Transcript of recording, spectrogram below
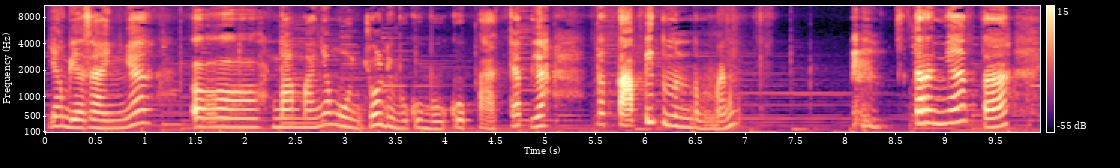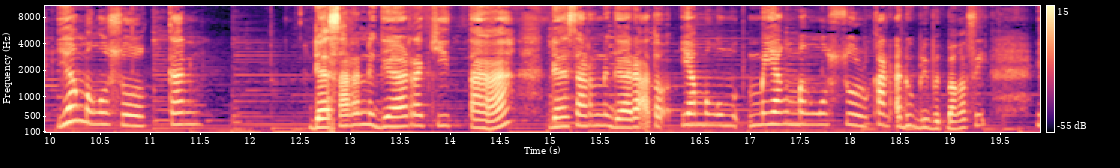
yang biasanya uh, namanya muncul di buku-buku paket ya tetapi teman-teman ternyata yang mengusulkan dasar negara kita, dasar negara atau yang mengum, yang mengusulkan, aduh belibet banget sih.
